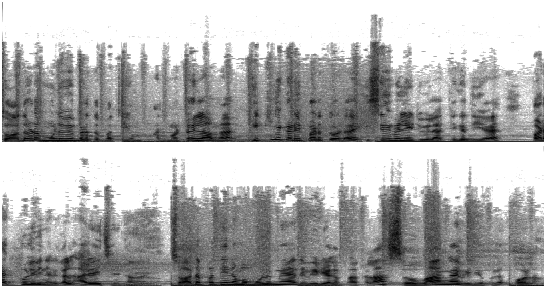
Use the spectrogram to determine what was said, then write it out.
ஸோ அதோட முழு விபரத்தை பத்தியும் அது மட்டும் இல்லாம இட்லி கடை படத்தோட இசை வெளியீட்டு விழா திகதிய படக்குழுவினர்கள் அறிவிச்சிருக்காங்க. ஸோ அதை பத்தி நம்ம முழுமையா அந்த வீடியோல பார்க்கலாம். ஸோ வாங்க வீடியோக்குள்ள போகலாம்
